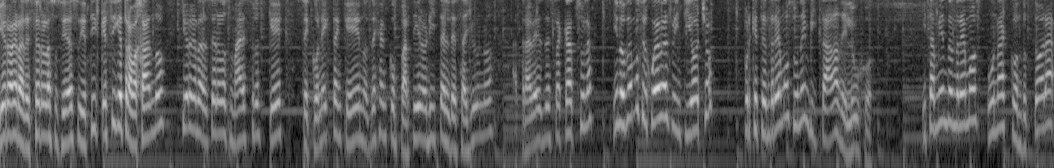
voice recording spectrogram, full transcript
Quiero agradecer a la sociedad estudiantil que sigue trabajando. Quiero agradecer a los maestros que se conectan, que nos dejan compartir ahorita el desayuno a través de esta cápsula. Y nos vemos el jueves 28 porque tendremos una invitada de lujo. Y también tendremos una conductora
